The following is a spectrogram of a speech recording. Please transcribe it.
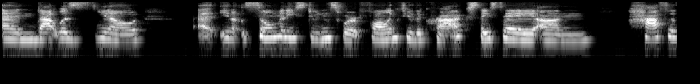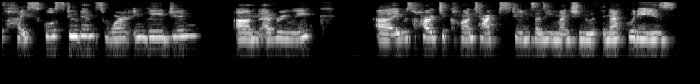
and that was, you know, uh, you know, so many students were falling through the cracks. They say um, half of high school students weren't engaging um, every week. Uh, it was hard to contact students, as you mentioned, with inequities.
